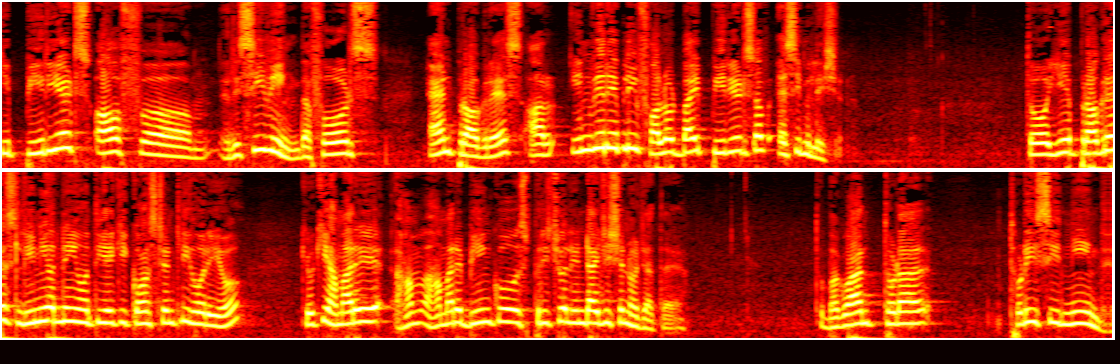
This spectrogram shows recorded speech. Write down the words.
कि periods of receiving the force and progress are invariably followed by periods of assimilation तो ये प्रोग्रेस लीनियर नहीं होती है कि कॉन्स्टेंटली हो रही हो, क्योंकि हमारे, हम, हमारे बींग को स्पिरिचुअल इंडाइजेशन हो जाता है। तो भगवान थोड़ा, थोड़ी सी नींद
